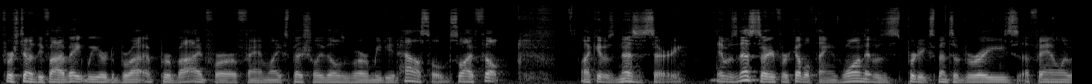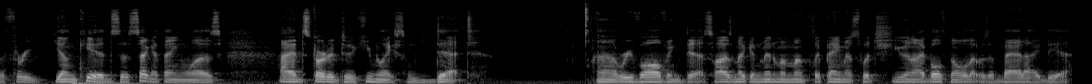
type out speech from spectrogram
First Timothy five eight, we are to provide for our family, especially those of our immediate household. So I felt like it was necessary. It was necessary for a couple things. One, it was pretty expensive to raise a family with three young kids. The second thing was I had started to accumulate some debt uh, revolving debt. So I was making minimum monthly payments, which you and I both know that was a bad idea.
